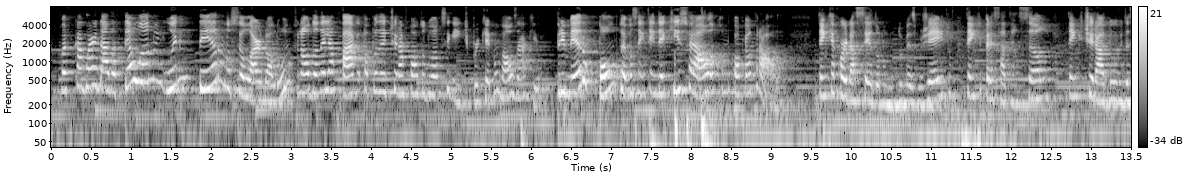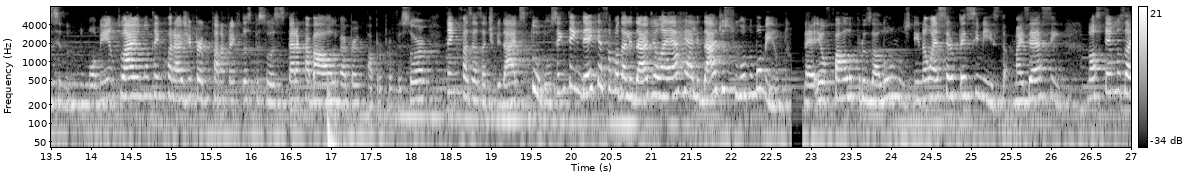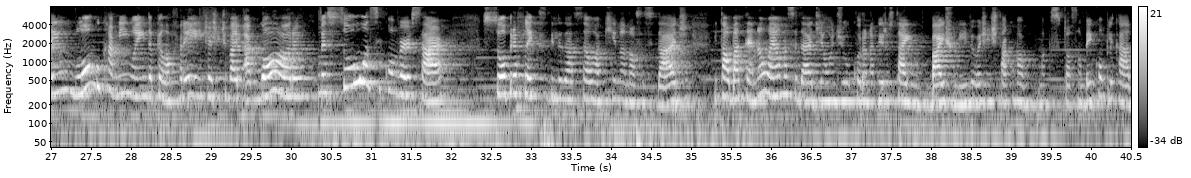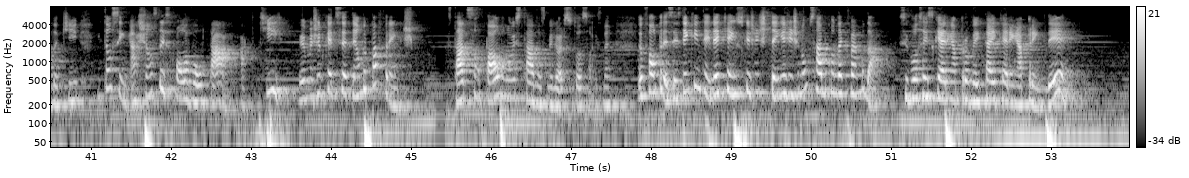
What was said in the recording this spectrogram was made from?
Vai ficar guardado até o ano, o ano inteiro no celular do aluno. No final do ano ele apaga para poder tirar foto do ano seguinte, porque não vai usar aquilo. Primeiro ponto é você entender que isso é aula como qualquer outra aula tem que acordar cedo do mesmo jeito, tem que prestar atenção, tem que tirar dúvidas no momento. Ah, eu não tenho coragem de perguntar na frente das pessoas, espera acabar a aula e vai perguntar para o professor. Tem que fazer as atividades, tudo. Você entender que essa modalidade ela é a realidade sua no momento. Né? Eu falo para os alunos, e não é ser pessimista, mas é assim: nós temos aí um longo caminho ainda pela frente, a gente vai agora, começou a se conversar sobre a flexibilização aqui na nossa cidade. E Taubaté não é uma cidade onde o coronavírus está em baixo nível, a gente está com uma, uma, situação bem complicada aqui. Então, assim, a chance da escola voltar aqui, eu imagino que é de setembro para frente. O estado de São Paulo não está nas melhores situações, né? Eu falo para eles, vocês têm que entender que é isso que a gente tem e a gente não sabe quando é que vai mudar. Se vocês querem aproveitar e querem aprender,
